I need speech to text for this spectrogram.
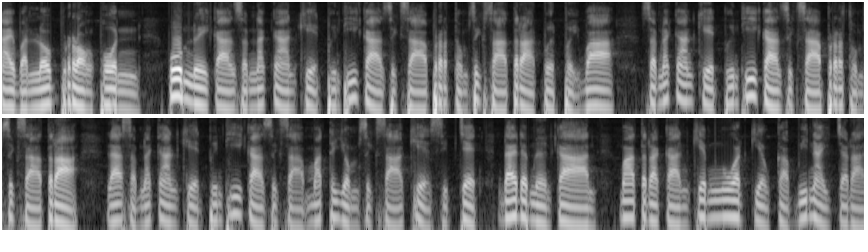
นายบรรลบรองพล ผู้อำนวยการสำนักงานเขตพื้นที่การศึกษาประถมศึกษาตราดเปิดเผยว่าสำนักงานเขตพื้นที่การศึกษาประถมศึกษาตราดและสำนักงานเขตพื้นที่การศึกษามัธยมศึกษาเขต 17 ได้ดำเนินการ มาตรการเข้มงวดเกี่ยวกับวินัยจรา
